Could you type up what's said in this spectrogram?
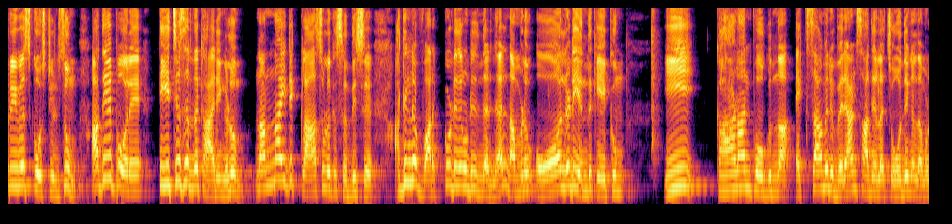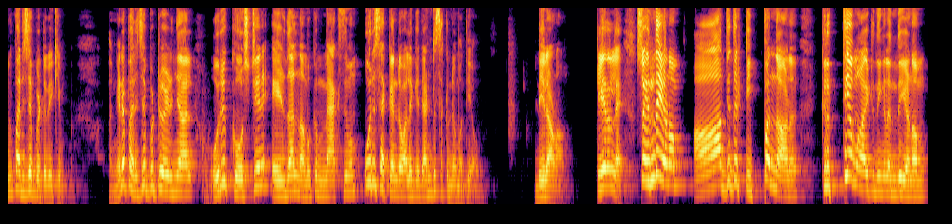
പ്രീവിയസ് ക്വസ്റ്റ്യൻസും അതേപോലെ ടീച്ചേഴ്സ് ഇരുന്ന കാര്യങ്ങളും നന്നായിട്ട് ക്ലാസ്സുകളൊക്കെ ശ്രദ്ധിച്ച് അതിങ്ങനെ വർക്കൗട്ട് ചെയ്തുകൊണ്ട് ഇരുന്ന് കഴിഞ്ഞാൽ നമ്മൾ ഓൾറെഡി എന്ത് കേൾക്കും? ഈ കാണാൻ പോകുന്ന എക്സാമിന് വരാൻ സാധ്യതയുള്ള ചോദ്യങ്ങൾ നമുക്ക് പരിചയപ്പെട്ട് വെക്കും. അങ്ങനെ പരിചയപ്പെട്ടു കഴിഞ്ഞാൽ ഒരു ക്വസ്റ്റ്യൻ എഴുതാൻ നമുക്ക് മാക്സിമം ഒരു സെക്കൻഡോ അല്ലെങ്കിൽ രണ്ട് സെക്കൻഡോ മതിയാവും. ഡീലാണോ ക്ലിയർ അല്ലേ? സോ എന്ത് ചെയ്യണം? ആദ്യത്തെ ടിപ്പ് എന്താണ് കൃത്യമായിട്ട് നിങ്ങൾ എന്ത് ചെയ്യണം?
